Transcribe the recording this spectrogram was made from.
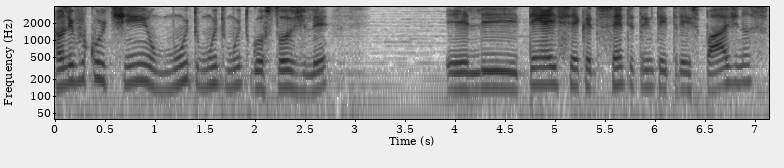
é um livro curtinho, muito, muito, muito gostoso de ler. Ele tem aí cerca de 133 páginas.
